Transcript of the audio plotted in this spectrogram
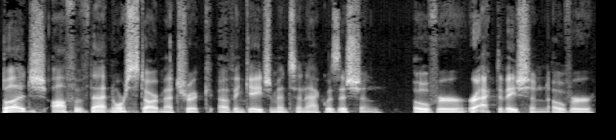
budge off of that north star metric of engagement and acquisition over or activation over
